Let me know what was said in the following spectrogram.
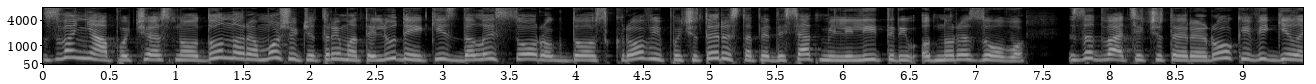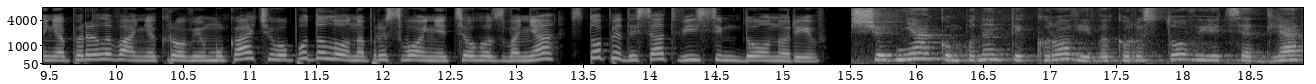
Звання почесного донора можуть отримати люди, які здали 40 доз крові по 450 мл одноразово. За 24 роки відділення переливання крові Мукачево подало на присвоєння цього звання 158 донорів. Щодня компоненти крові використовуються для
